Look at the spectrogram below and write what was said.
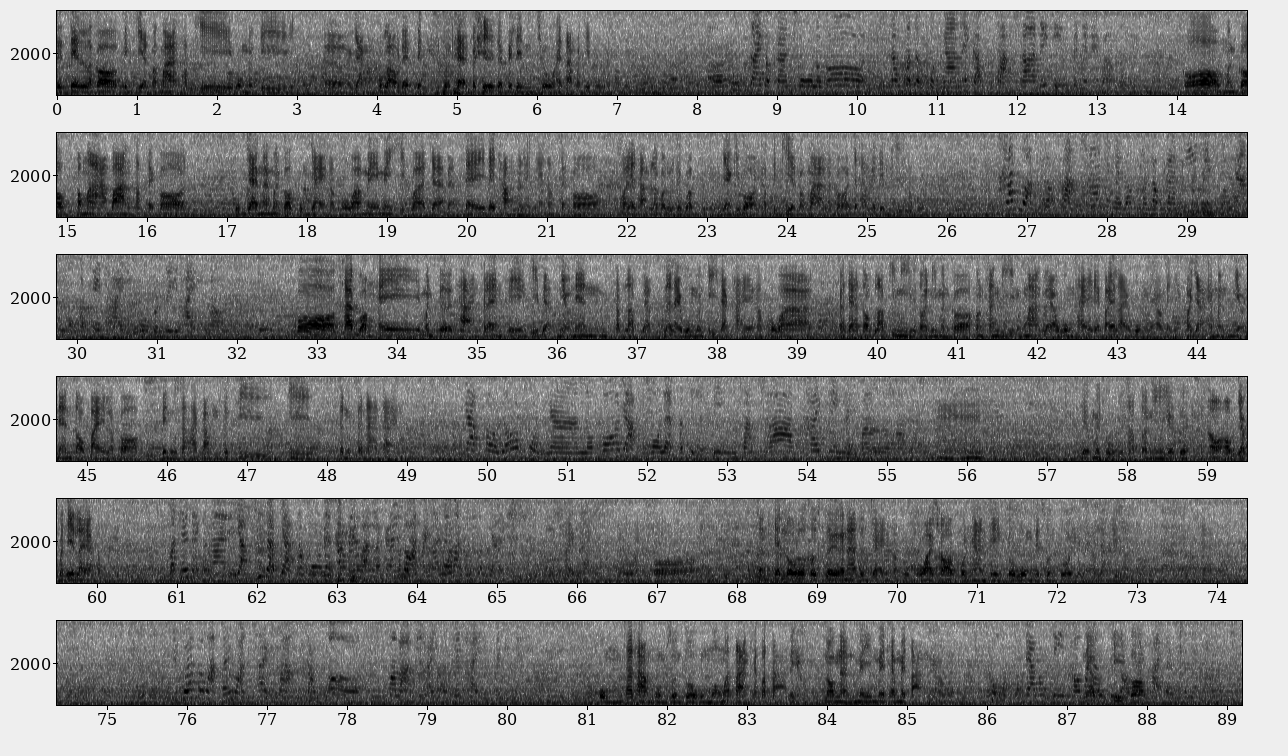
ตื่นเต้นแล้วก็เป็นเกียรติมากๆครับที่วงดนตรีเอ่ออย่างพวกเราได้เป็นตัวแทนประเทศได้ไปเล่นโชว์ให้ต่างประเทศดูครับเอ่อภูมิใจกับการโชว์แล้วก็นำเสนอผลงานให้กับต่างชาติได้เห็นเป็นยังไงบ้างก็มันก็ประหม่าบ้างครับ แต่ก็ภูมิใจไหมมันก็ภูมิใจครับ เพราะว่าไม่ไม่คิดว่าจะแบบได้ได้ทำอะไรเงี้ยครับ แต่ก็พอได้ทำเราก็รู้สึกว่าอย่างที่บอกครับเป็นเกียรติมากๆแล้วก็จะทำให้เต็มที่ครับผมคาดหวังกับต่างชาติยังไงบ้างคะกับการที่เห็น ก็คาดหวังให้มันเกิดฐานแฟนเพลงที่แบบเหนียวแน่นสำหรับแบบหลาย ๆ วงดนตรีจากไทยครับ เพราะว่ากระแสตอบรับที่มีอยู่ตอนนี้มันก็ค่อนข้างดีมากๆแล้ว วงไทยได้ไปหลายวงแล้วอะไรเงี้ยก็อยากให้มันเหนียวแน่นต่อไป แล้วก็เป็นอุตสาหกรรมดนตรีที่สนุกสนานได้ครับอยากต่อยอดผลงานแล้วก็อยากคอลแลบกับศิลปินต่างชาติค่ายเพลงไหนบ้างคะอืมเลือกไม่ถูกเลยครับ ตอนนี้เยอะเกินเอาเอาจากประเทศอะไรอะครับ ประเทศไหนก็ได้อยากที่แบบอยากจะคอลแลบกับไต้หวันละกันไต้หวันไปไต้หวันเป็นส่วนใหญ่ไต้หวันไต้หวันก็ Sunset Roller Coaster ก็น่าสนใจนะครับผมเพราะว่าชอบผลงานเพลงตัววงเป็นส่วนตัวอยู่แล้วอะไรอย่างเงี้ยครับใช่คิดว่าตลาดไต้หวันแตกต่างกับเอ่อตลาดไทยประเทศไทยเป็นยังไงผมถ้าถามผมส่วนตัวผมมองว่าต่างแค่ภาษาเลยครับนอกนั้นไม่ไม่แทบไม่ต่างเลยครับผมแนวดนตรีเขาแนวดนตรีก็คล้ายๆกันใช่ไหมคะ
